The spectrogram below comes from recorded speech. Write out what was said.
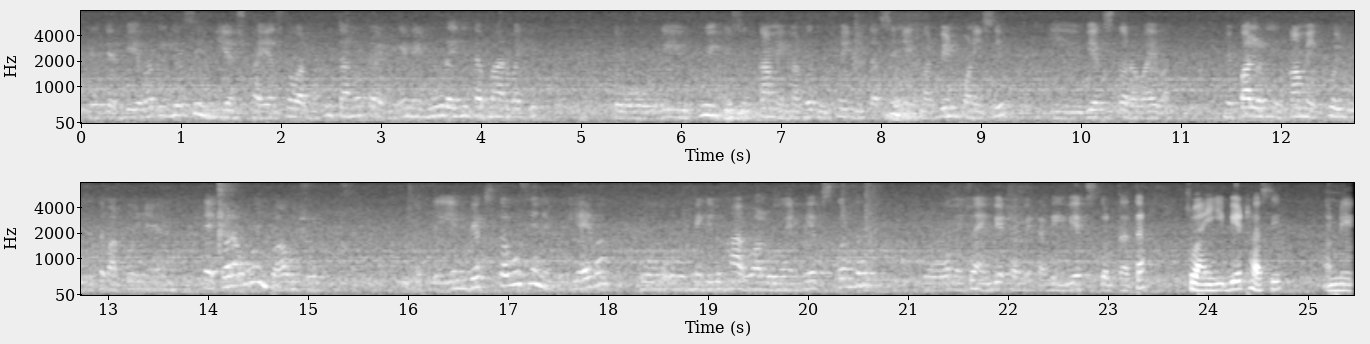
એટલે અત્યારે બે વાગી ગયા છે. નિયાસભાઈ આ સવારમાં સૂતા નહોતા એટલે એને મોડાઈ દીધા બાર વાગે. તો એ હોઈ ગયું છે કામે. મારે બધું થઈ ગયું છે ને. એક મારી બેનપણી છે. એ વેક્સ કરાવવા આવ્યા. મેં પાર્લરનું કામે ખોલ્યું છે, તમારે કોઈને કંઈ કરાવવું હોય ને તો આવજો. એટલે એને વેક્સ કરવું છે ને, તો એ આવ્યા. તો મેં કીધું સારું હાલો એને વેક્સ કરી દઉં. તો અમે જો અહીં બેઠા બેઠા બે વેક્સ કરતા હતા. જો અહીં બેઠા છે અને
